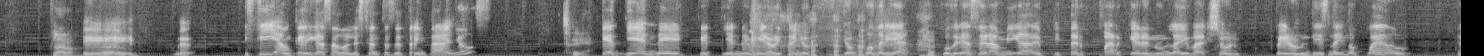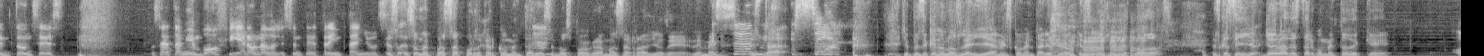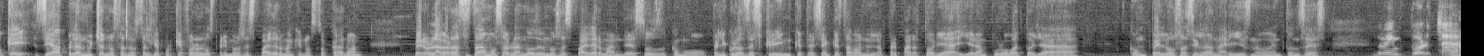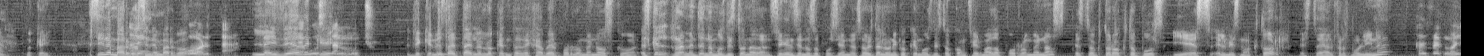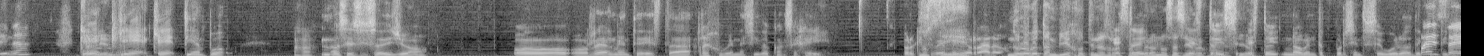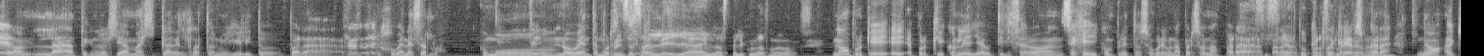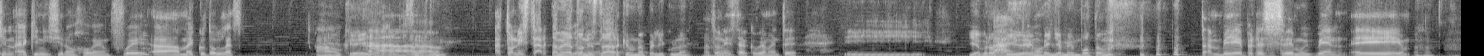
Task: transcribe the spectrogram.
Claro. Eh, sí, aunque digas adolescentes de 30 años, Sí. ¿Qué tiene? ¿Qué tiene? Mira, ahorita yo, yo podría, podría ser amiga de Peter Parker en un live action, pero en Disney no puedo. Entonces, o sea, también Buffy era un adolescente de 30 años. Eso, eso me pasa por dejar comentarios en los programas de radio de, de memes. yo pensé que no los leía, mis comentarios, y veo que sí los leía todos. Es que sí, yo, yo era de este argumento de que ok, sí apelan mucho a nuestra nostalgia porque fueron los primeros Spider-Man que nos tocaron. Pero la verdad estábamos hablando de unos Spider-Man de esos como películas de Scream que te decían que estaban en la preparatoria y eran puro vato ya con pelos así en la nariz, ¿no? Entonces. No me importa. Ok. Sin embargo, No sin embargo, importa. la idea Me de que, gustan mucho. de que en este trailer lo que te deja ver por lo menos con... Es que realmente no hemos visto nada, siguen siendo suposiciones. Ahorita lo único que hemos visto confirmado por lo menos es Doctor Octopus y es el mismo actor, este Alfred Molina. Alfred Molina. ¿Qué, qué, qué tiempo? Ajá. No sé si soy yo o, o realmente está rejuvenecido con CGI. Porque No se ve medio raro. no lo veo tan viejo, tienes razón, Estoy- pero no sé si es Estoy, estoy 90% seguro de que ser. utilizaron la tecnología mágica del ratón Miguelito para rejuvenecerlo. Como, Sí, 90% como Princesa seguro. Leia en las películas nuevas. No, porque, eh, porque con Leia utilizaron CGI completo sobre una persona para, Ah, sí, para, cierto, para recrear su cara, cara. No, a quien, a quien hicieron joven fue a Michael Douglas, Ah, ok, Ah, cierto. A Tony Stark. También a Tony. Stark en una película. A Tony. Stark, obviamente. Y Y a Brad Pitt en. Benjamin Bottom. también, pero ese se ve muy bien. Eh,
